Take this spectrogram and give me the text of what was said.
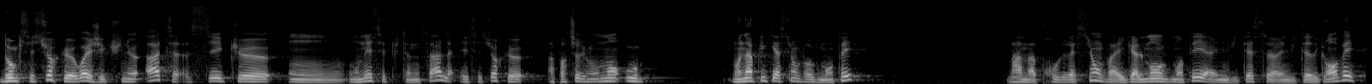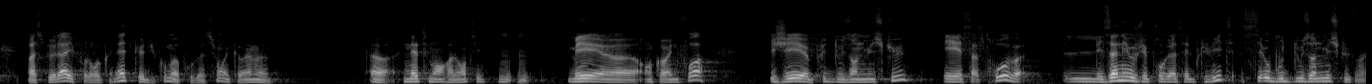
Donc, c'est sûr que ouais, j'ai qu'une hâte, c'est qu'on on ait cette putain de salle. Et c'est sûr qu'à partir du moment où mon application va augmenter, bah, ma progression va également augmenter à une vitesse, à une vitesse grand V. Parce que là, il faut le reconnaître que du coup, ma progression est quand même euh, nettement ralentie. Mm, mm. Mais euh, encore une fois, j'ai plus de 12 ans de muscu et ça se trouve, les années où j'ai progressé le plus vite, c'est au bout de 12 ans de muscu. Ouais.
